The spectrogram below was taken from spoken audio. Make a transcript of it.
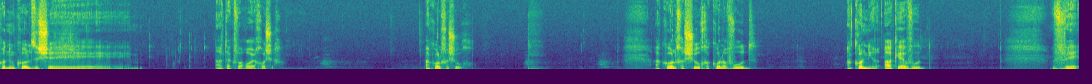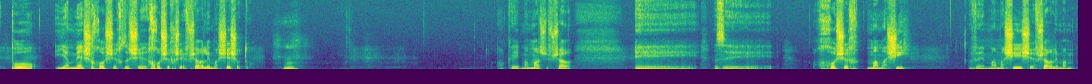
קודם כל זה שאתה כבר רואה חושך. הכל חשוך. הכל חשוך, הכל אבוד, הכל נראה כאבוד. ופה ימש חושך זה חושך שאפשר למשש אותו. אוקיי? ממש אפשר. אה, זה חושך ממשי. וממשי שאפשר לממ...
